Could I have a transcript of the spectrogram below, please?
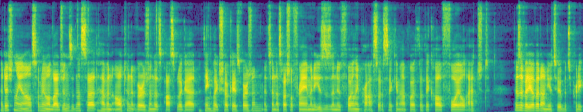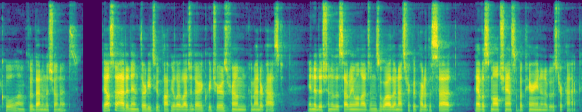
Additionally, all 71 legends in this set have an alternate version that's possible to get. I think like showcase version. It's in a special frame and it uses a new foiling process they came up with that they call foil etched. There's a video of it on YouTube. It's pretty cool. I'll include that in the show notes. They also added in 32 popular legendary creatures from Commander Past. In addition to the 71 legends, while they're not strictly part of the set, they have a small chance of appearing in a booster pack.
